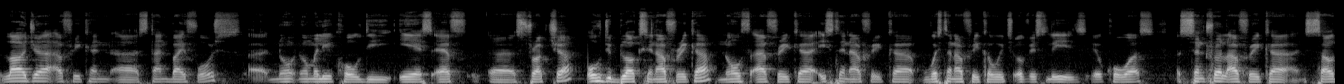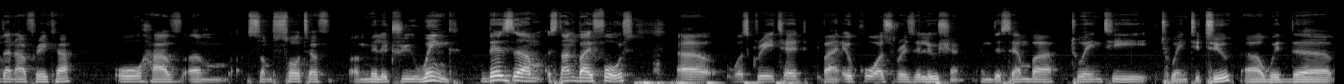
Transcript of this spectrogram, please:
larger African uh, standby force, uh, no, normally called the ASF uh, structure. All the blocks in Africa, North Africa, Eastern Africa, Western Africa, which obviously is ECOWAS, Central Africa, and Southern Africa, all have um, some sort of military wing this um, standby force uh, was created by an ECOWAS resolution in December 2022 uh, with the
